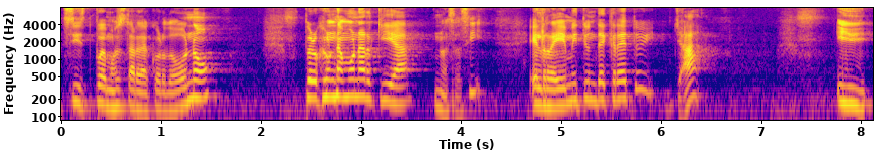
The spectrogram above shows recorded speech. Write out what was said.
si podemos estar de acuerdo o no, pero con una monarquía no es así. El rey emite un decreto y ya, y,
